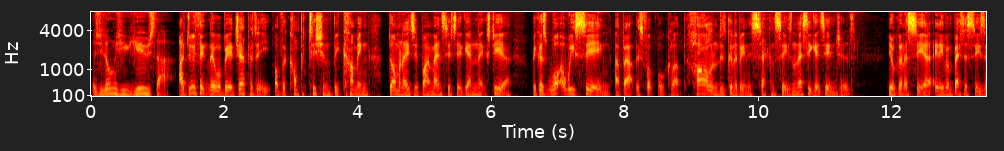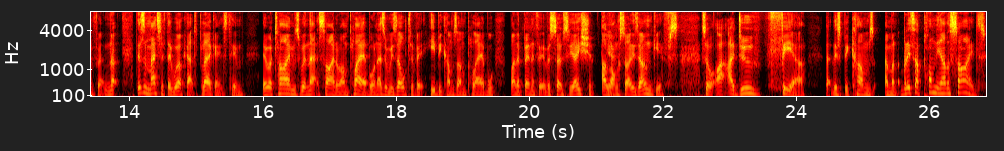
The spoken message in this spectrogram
as long as you use that. I do think there will be a jeopardy of the competition becoming dominated by Man City again next year. Because what are we seeing about this football club? Haaland is going to be in his second season, unless he gets injured. You're going to see a, an even better season for him. No, it doesn't matter if they work out to play against him. There are times when that side are unplayable, and as a result of it, he becomes unplayable by the benefit of association alongside his own gifts. So I, I do fear that this becomes a mon- but it's upon the other sides.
